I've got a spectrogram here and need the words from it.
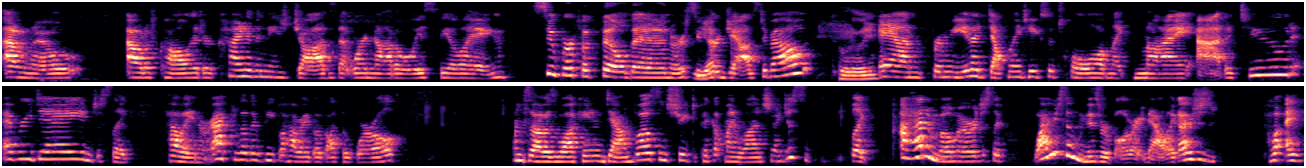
I don't know, out of college are kind of in these jobs that we're not always feeling super fulfilled in or super Yep. jazzed about. Totally. And for me, that definitely takes a toll on like my attitude every day and just like how I interact with other people, how I go about the world. And so I was walking down Boylston Street to pick up my lunch, and I just like I had a moment where I was just like, why are you so miserable right now? Like I was just put I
